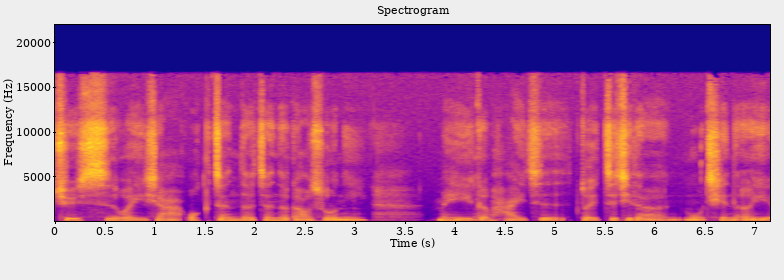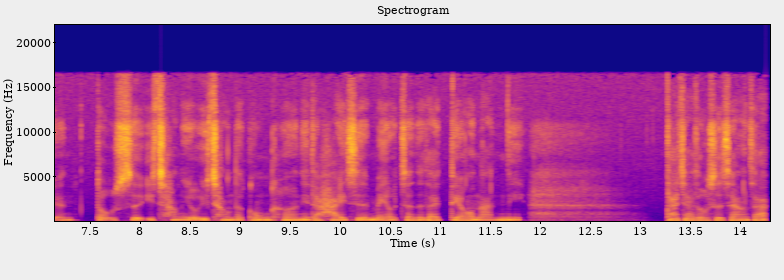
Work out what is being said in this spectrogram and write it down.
去思维一下。我真的真的告诉你，每一个孩子对自己的母亲而言，都是一场又一场的功课。你的孩子没有真的在刁难你。大家都是这样在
